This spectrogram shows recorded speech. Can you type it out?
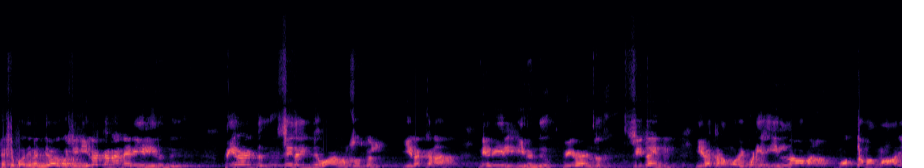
நெக்ஸ்ட் பதினஞ்சாவது கொஸ்டின் இலக்கண நெறியில் இருந்து பிறழ்ந்து சிதைந்து வாங்கும் சொற்கள். இலக்கண நெறியில் இருந்து பிறழ்ந்து சிதைந்து இலக்கண முறைப்படியே இல்லாம மொத்தமா மாறி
